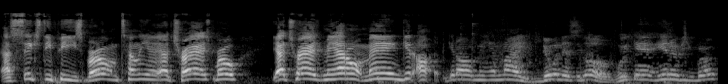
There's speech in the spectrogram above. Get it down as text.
A 60 piece, bro. I'm telling you, y'all trash, bro. Y'all trash, man. I don't, man. Get off, get off me. I'm not doing this little weekend interview, bro.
